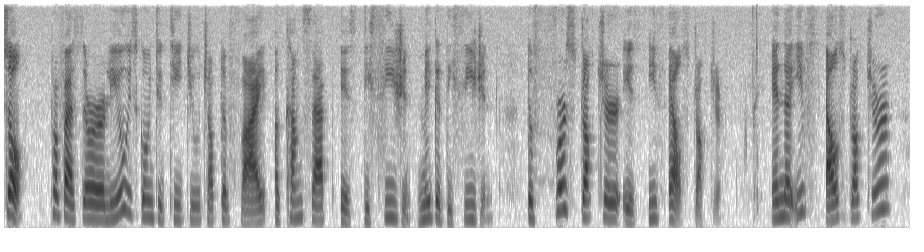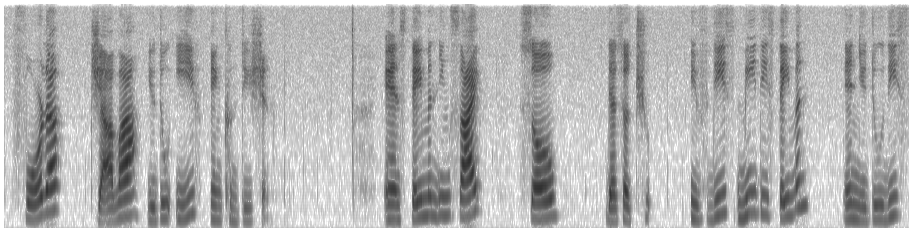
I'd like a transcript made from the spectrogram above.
So, Professor Liu is going to teach you chapter 5. A concept is decision. Make a decision. The first structure is if else structure. And the if else structure for the Java, you do if and condition. And statement inside. So there's a true if this meet this statement, and you do this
